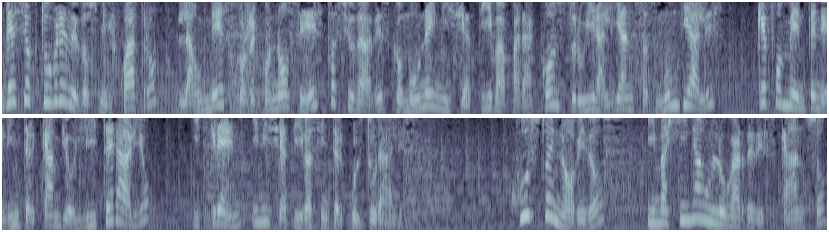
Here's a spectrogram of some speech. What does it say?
Desde octubre de 2004, la UNESCO reconoce estas ciudades como una iniciativa para construir alianzas mundiales que fomenten el intercambio literario y creen iniciativas interculturales. Justo en Óbidos, imagina un lugar de descanso,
